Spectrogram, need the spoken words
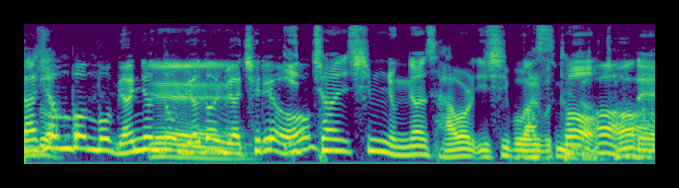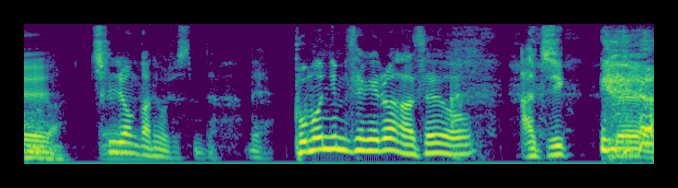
그 다시 한번 뭐 몇 년도 예. 몇월 며칠이요? 2016년 4월 맞습니다. 25일부터 정확합니다. 네, 7년간 해오셨습니다. 네. 부모님 생일은 아세요? 아직 네.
